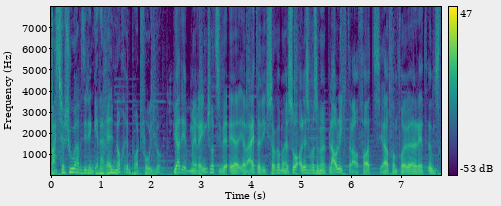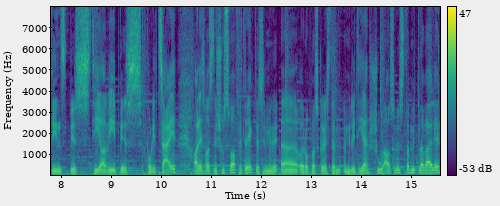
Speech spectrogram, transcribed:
Was für Schuhe haben Sie denn generell noch im Portfolio? Ja, die, Range hat sich erweitert. Ich sage mal so, alles, was einmal Blaulicht drauf hat, ja, vom Feuerwehrrettungsdienst bis THW bis Polizei, alles, was eine Schusswaffe trägt. Wir sind äh, Europas größter Militärschuhausrüster mittlerweile.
